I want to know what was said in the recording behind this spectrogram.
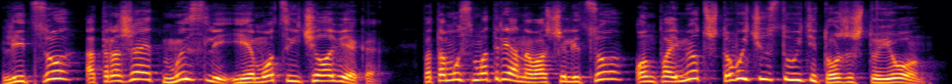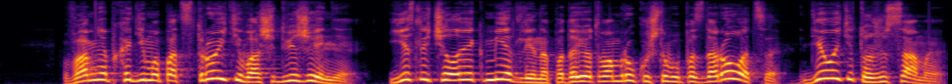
Лицо отражает мысли и эмоции человека, потому смотря на ваше лицо, он поймет, что вы чувствуете то же, что и он. Вам необходимо подстроить ваши движения. Если человек медленно подает вам руку, чтобы поздороваться, делайте то же самое.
